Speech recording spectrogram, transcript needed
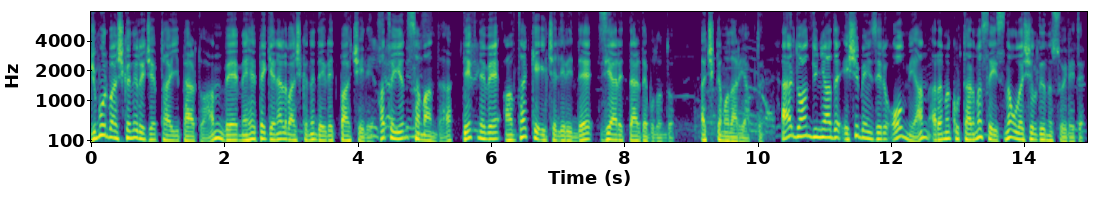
Cumhurbaşkanı Recep Tayyip Erdoğan ve MHP Genel Başkanı Devlet Bahçeli Hatay'ın Samandağ, Defne ve Antakya ilçelerinde ziyaretlerde bulundu. Açıklamalar yaptı. Erdoğan dünyada eşi benzeri olmayan arama kurtarma sayısına ulaşıldığını söyledi.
